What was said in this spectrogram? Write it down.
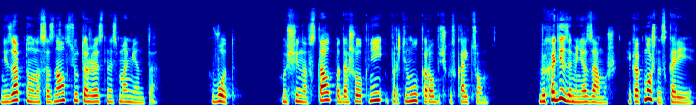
внезапно он осознал всю торжественность момента. «Вот, Мужчина встал, подошел к ней и протянул коробочку с кольцом. «Выходи за меня замуж, и как можно скорее».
